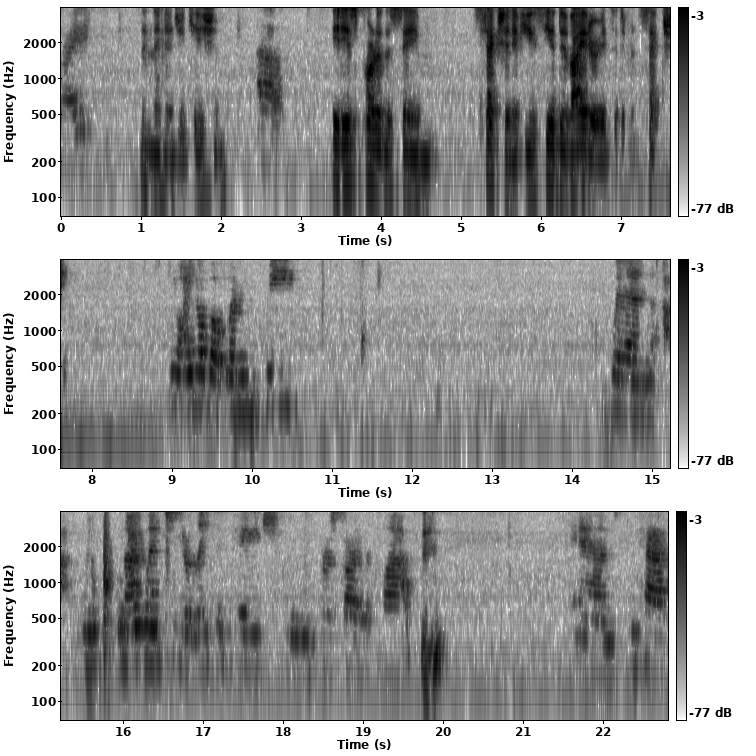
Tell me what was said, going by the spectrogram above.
right? And then education. Uh, It is part of the same section. If you see a divider, it's a different section. Know, I know, but when we when I, when, when I went to your LinkedIn page when we first started the class, Mhm. and you have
